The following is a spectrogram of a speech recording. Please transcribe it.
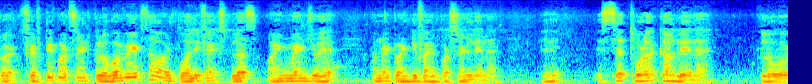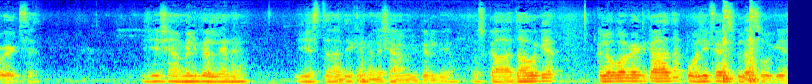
50 परसेंट क्लोबोवेट था और पॉलीफैक्स प्लस ऑइंटमेंट जो है, हमने 25 परसेंट लेना है। यानी इससे थोड़ा कम लेना है। क्लोबोवेट से ये शामिल कर लेना। है ये इस तरह देखे, मैंने शामिल कर लिया। उसका आधा हो गया। क्लोबोवेट का आधा पॉलीफेक्स प्लस हो गया।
